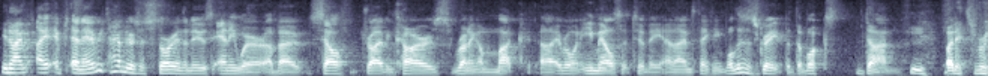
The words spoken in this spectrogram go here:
you know, I'm, I, and every time there's a story in the news anywhere about self-driving cars running amok, uh, everyone emails it to me, and I'm thinking, well, this is great, but the book's done. But it's re-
